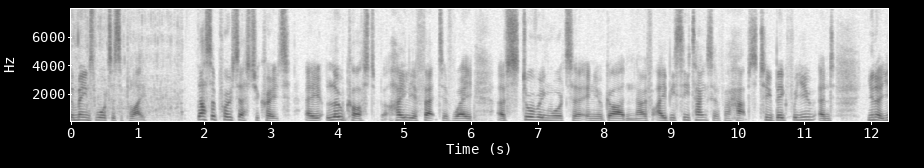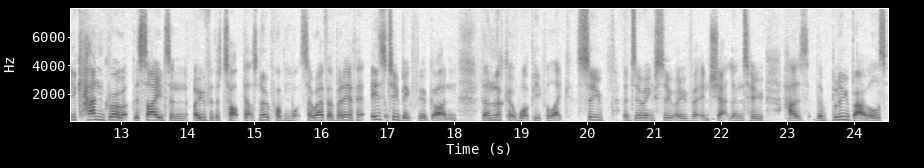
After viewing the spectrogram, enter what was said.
the mains water supply. That's a process to create a low cost but highly effective way of storing water in your garden. Now if IBC tanks are perhaps too big for you and you know you can grow up the sides and over the top that's no problem whatsoever but if it is too big for your garden then look at what people like Sue are doing Sue over in Shetland who has the blue barrels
